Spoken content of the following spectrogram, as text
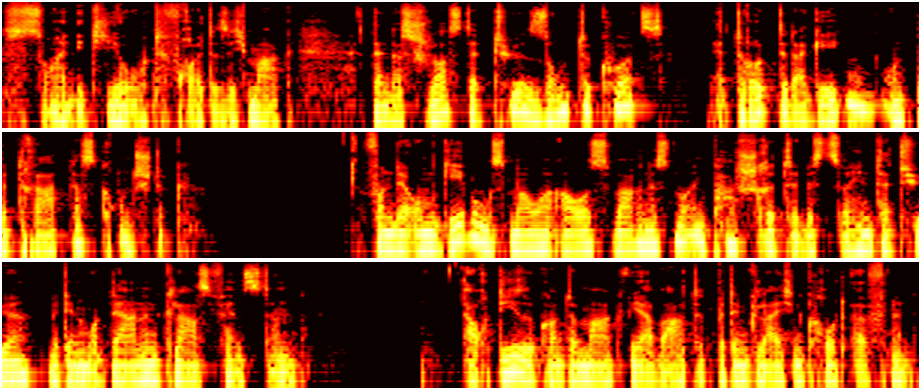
So ein Idiot, freute sich Mark, denn das Schloss der Tür summte kurz, er drückte dagegen und betrat das Grundstück. Von der Umgebungsmauer aus waren es nur ein paar Schritte bis zur Hintertür mit den modernen Glasfenstern. Auch diese konnte Mark wie erwartet mit dem gleichen Code öffnen.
